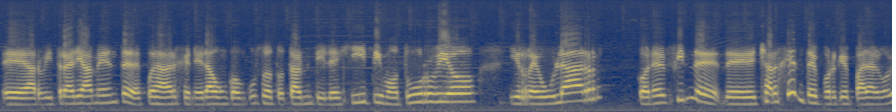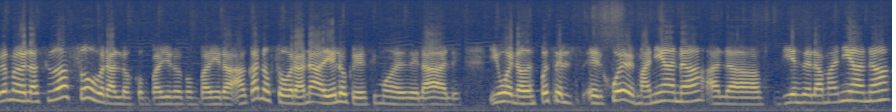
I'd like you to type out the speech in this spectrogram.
eh, arbitrariamente después de haber generado un concurso totalmente ilegítimo, turbio, irregular, con el fin de, echar gente, porque para el gobierno de la ciudad sobran los compañeros y compañeras. Acá no sobra nadie, es lo que decimos desde la ALE. Y bueno, después el, el jueves mañana a las 10 de la mañana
